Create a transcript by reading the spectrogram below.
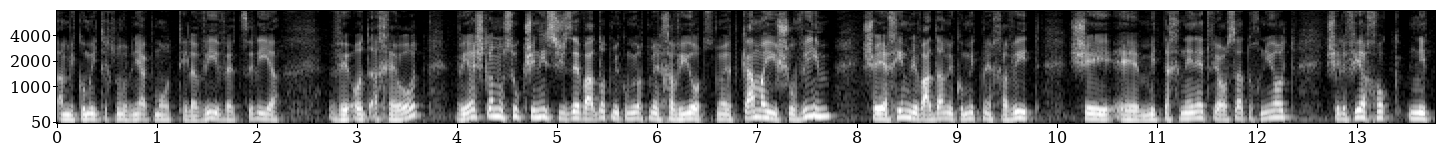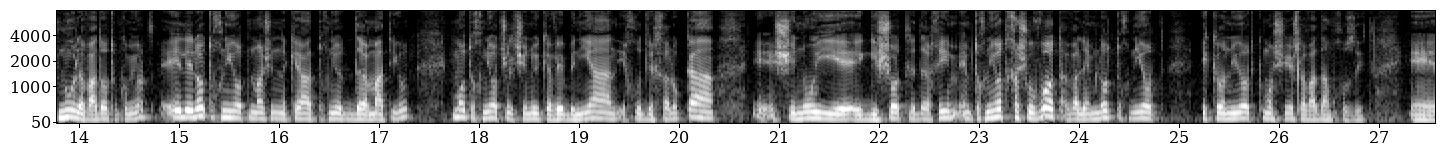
המקומית לתכנון ובנייה כמו תל אביב, הרצליה ועוד אחרות, ויש לנו סוג שני שזה ועדות מקומיות מרחביות, זאת אומרת כמה יישובים שייכים לוועדה מקומית מרחבית שמתכננת ועושה תוכניות שלפי החוק ניתנו לוועדות המקומיות, אלה לא תוכניות, מה שנקרא תוכניות דרמטיות, כמו תוכניות של שינוי קווי בניין, איחוד וחלוקה, אה, שינוי אה, גישות לדרכים, הן תוכניות חשובות, אבל הן לא תוכניות עקרוניות כמו שיש לוועדה המחוזית. אה,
